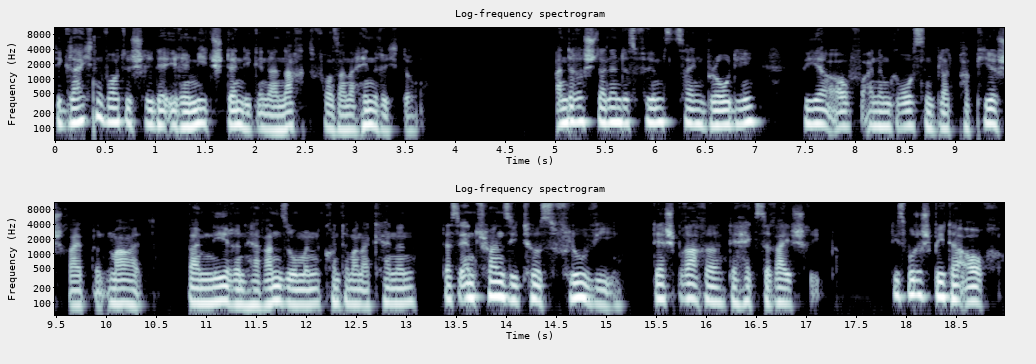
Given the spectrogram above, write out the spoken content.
Die gleichen Worte schrie der Eremit ständig in der Nacht vor seiner Hinrichtung. Andere Stellen des Films zeigen Brody, wie er auf einem großen Blatt Papier schreibt und malt. Beim näheren Heranzoomen konnte man erkennen, dass er in Transitus Fluvi, der Sprache der Hexerei, schrieb. Dies wurde später auch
